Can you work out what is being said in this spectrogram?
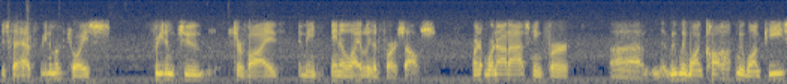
is to have freedom of choice, freedom to survive and maintain a livelihood for ourselves. We're, we're not asking for. Uh, we, we want calm. We want peace.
